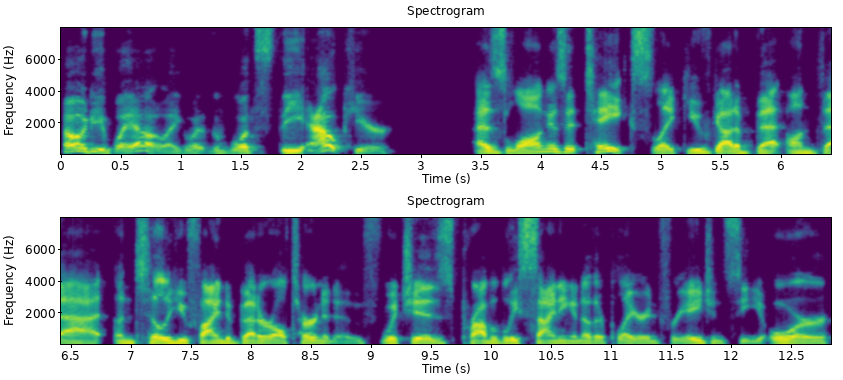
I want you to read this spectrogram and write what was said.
How do you play out? Like, what, what's the out here? as long as it takes. Like you've got to bet on that until you find a better alternative, which is probably signing another player in free agency or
